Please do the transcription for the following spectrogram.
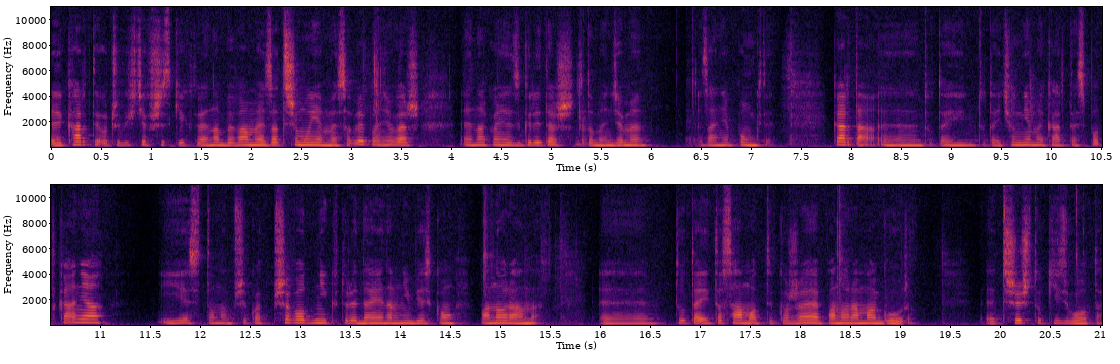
Y, Karty oczywiście wszystkie, które nabywamy, zatrzymujemy sobie, ponieważ y, na koniec gry też zdobędziemy za nie punkty. Karta, y, tutaj, tutaj ciągniemy kartę spotkania i jest to na przykład przewodnik, który daje nam niebieską panoramę. Y, Tutaj to samo, tylko że panorama gór. Y, Trzy sztuki złota.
